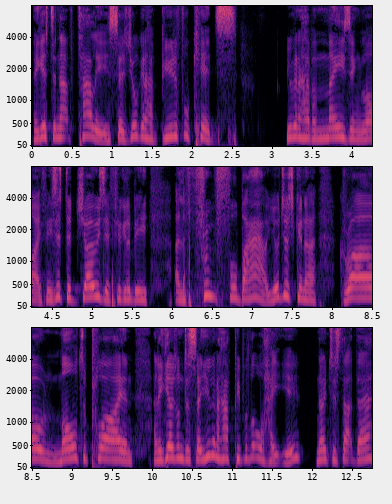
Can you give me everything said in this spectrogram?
And he gets to Naphtali. He says, You're going to have beautiful kids. You're going to have amazing life. And he says to Joseph, You're going to be a fruitful bough. You're just going to grow and multiply. And, and he goes on to say, You're going to have people that will hate you. Notice that there?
